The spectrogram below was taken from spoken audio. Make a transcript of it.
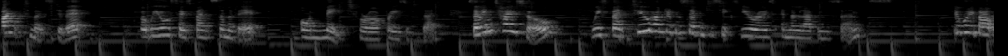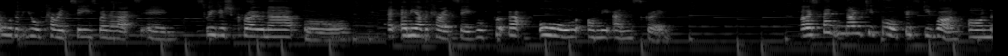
Banked most of it, but we also spent some of it on meat for our freezer today. So in total, we spent 276 euros and 11 cents. Don't worry about all of your currencies, whether that's in Swedish krona or any other currency. We'll put that all on the end screen. But I spent 94.51 on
